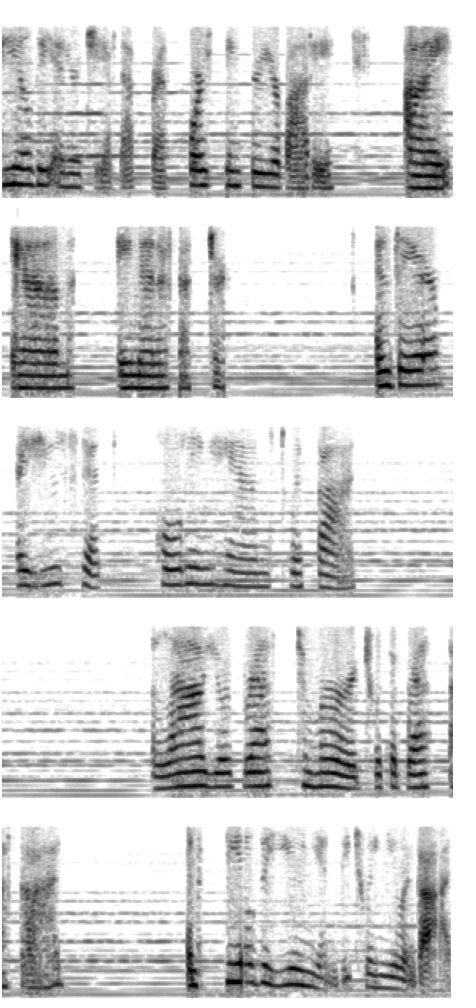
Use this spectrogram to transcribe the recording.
Feel the energy of that breath coursing through your body. I am a manifester. And there, as you sit, holding hands with God, allow your breath to merge with the breath of God and feel the union between you and God.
